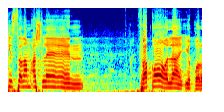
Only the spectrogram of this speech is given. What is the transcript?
ইসালাম আসলেন। ফকলা ইকর।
